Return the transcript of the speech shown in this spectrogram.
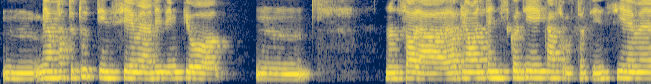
mh, mm, abbiamo fatto tutti insieme ad esempio mh, mm, non so la, la, prima volta in discoteca siamo state insieme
